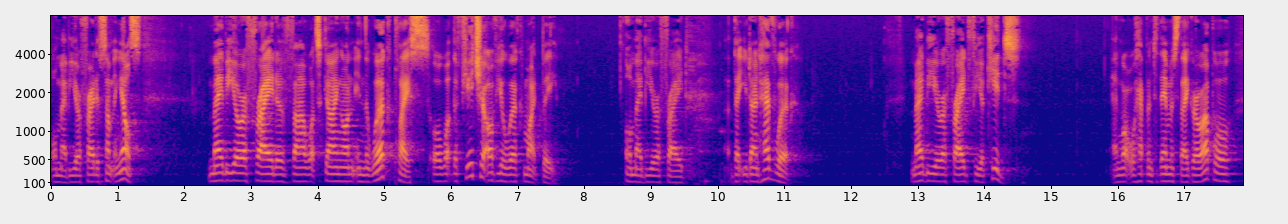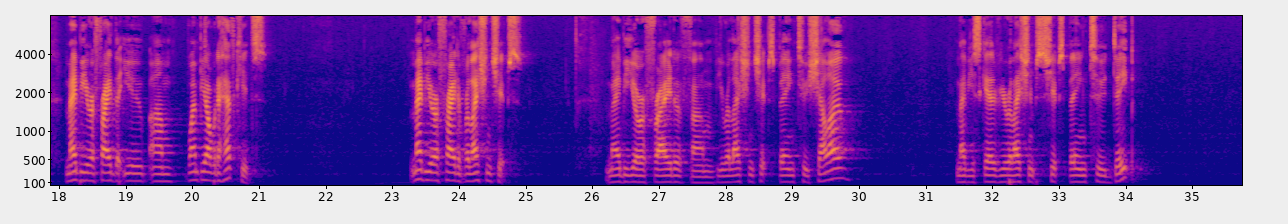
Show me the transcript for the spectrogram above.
Or maybe you're afraid of something else. Maybe you're afraid of uh, what's going on in the workplace or what the future of your work might be. Or maybe you're afraid that you don't have work. Maybe you're afraid for your kids and what will happen to them as they grow up. Or maybe you're afraid that you um, won't be able to have kids. Maybe you're afraid of relationships. Maybe you're afraid of um, your relationships being too shallow Maybe you're scared of your relationships being too deep.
